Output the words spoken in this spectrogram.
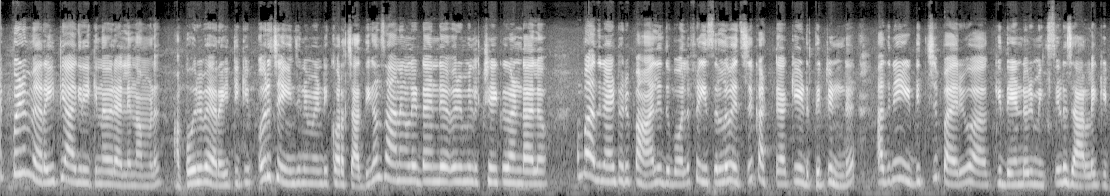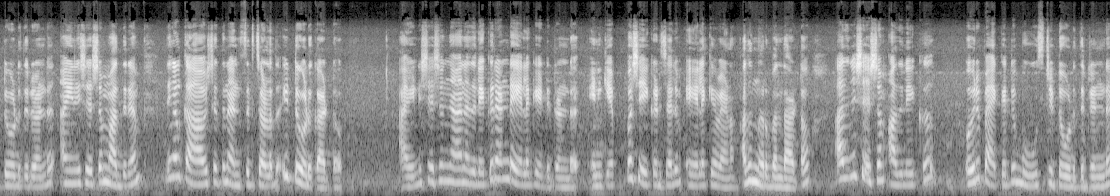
എപ്പോഴും വെറൈറ്റി ആഗ്രഹിക്കുന്നവരല്ലേ നമ്മൾ അപ്പോൾ ഒരു വെറൈറ്റിക്കും ഒരു ചേഞ്ചിനും വേണ്ടി കുറച്ചധികം സാധനങ്ങളിട്ട് എന്റെ ഒരു മിൽക്ക് ഷേക്ക് കണ്ടാലോ? അപ്പോൾ അതിനായിട്ട് ഒരു പാൽ ഇതുപോലെ ഫ്രീസറിൽ വെച്ച് കട്ടാക്കി എടുത്തിട്ടുണ്ട്. അതിനെ ഇടിച്ച് പരുവാക്കി ഇതേണ്ട ഒരു മിക്സിയുടെ ജാറിലേക്ക് ഇട്ട് കൊടുത്തിട്ടുണ്ട്. അതിന് ശേഷം മധുരം നിങ്ങൾക്ക് ആവശ്യത്തിനനുസരിച്ചുള്ളത് ഇട്ട് കൊടുക്കാം കേട്ടോ. അതിന് ശേഷം ഞാൻ അതിലേക്ക് രണ്ട് ഏലക്ക ഇട്ടിട്ടുണ്ട്. എനിക്ക് എപ്പോൾ ഷേക്ക് അടിച്ചാലും ഏലക്ക വേണം. അത് നിർബന്ധം കേട്ടോ. അതിനുശേഷം അതിലേക്ക് ഒരു പാക്കറ്റ് ബൂസ്റ്റ് ഇട്ട് കൊടുത്തിട്ടുണ്ട്.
